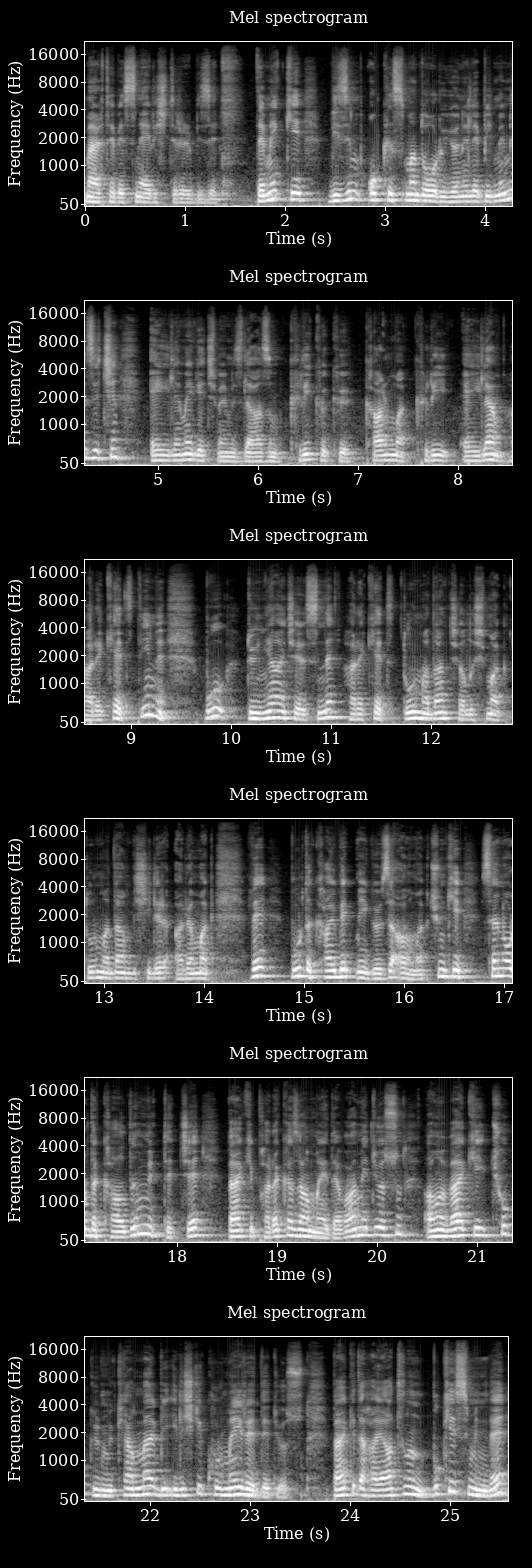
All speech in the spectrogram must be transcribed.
mertebesine eriştirir bizi. Demek ki bizim o kısma doğru yönelebilmemiz için eyleme geçmemiz lazım. Kri kökü, karma, kri, eylem, hareket değil mi? Bu dünya içerisinde hareket, durmadan çalışmak, durmadan bir şeyleri aramak ve burada kaybetmeyi göze almak. Çünkü sen orada kaldığın müddetçe belki para kazanmaya devam ediyorsun ama belki çok mükemmel bir ilişki kurmayı reddediyorsun. Belki de hayatının bu kesiminde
